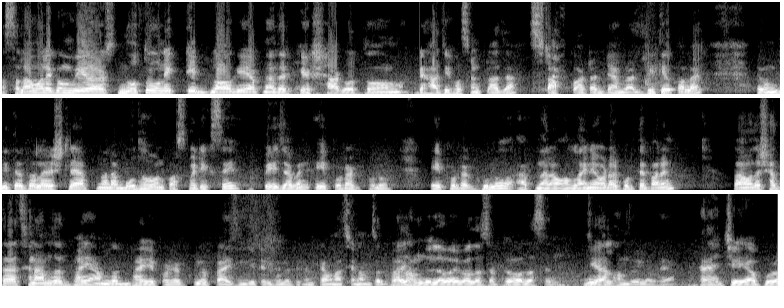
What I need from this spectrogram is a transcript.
আসসালামু আলাইকুম ভিউয়ার্স নতুন একটি ব্লগে আপনাদেরকে স্বাগতম। Haji Hossain plaza staff quarter ড্যামরার দ্বিতীয় তলায়। এবং দ্বিতীয় তলায় আসলে আপনারা বোধবন কসমেটিক্সে পেয়ে যাবেন এই প্রোডাক্টগুলো এই প্রোডাক্টগুলো আপনারা অনলাইনে অর্ডার করতে পারেন। তো আমাদের সাথে আছেন আমজাদ ভাই। আমজাদ ভাই এই প্রোডাক্টগুলোর প্রাইসিং ডিটেল বলে দেবেন। কেমন আছেন আমজাদ ভাই? আলহামদুলিল্লাহ ভাই ভালো আছে। আপনি ভালো আছেন? জি আলহামদুলিল্লাহ ভাইয়া। হ্যাঁ যে আপুরা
